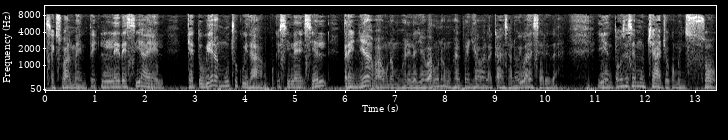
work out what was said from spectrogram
sexualmente, le decía a él que tuviera mucho cuidado, porque si, le, si él preñaba a una mujer y le llevaba a una mujer preñaba a la casa, lo iba a desheredar. Y entonces ese muchacho comenzó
